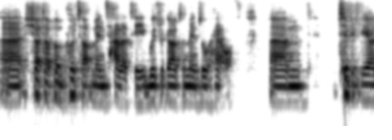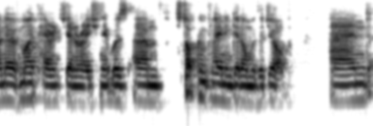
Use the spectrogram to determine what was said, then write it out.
uh, shut up and put up mentality with regard to mental health. Um, typically, I know of my parents' generation, it was um, stop complaining, get on with the job. And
